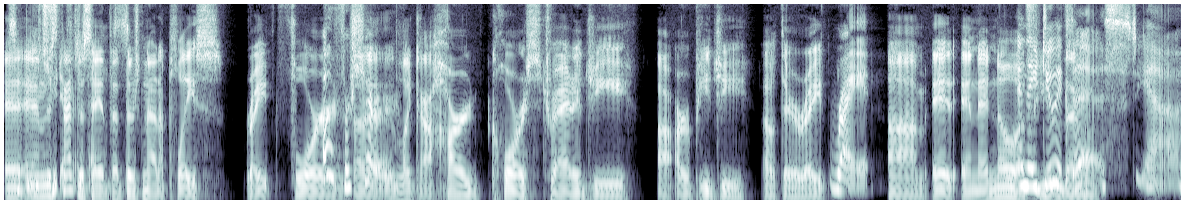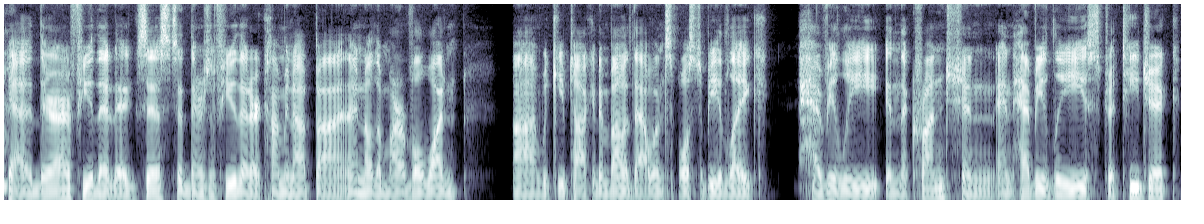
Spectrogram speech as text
And, and it's not to say that there's not a place, right, for oh, for uh, sure, like a hardcore strategy uh, RPG out there, right? Right. Um, it, and I know, and they do exist. yeah. Yeah, there are a few that exist, and there's a few that are coming up. Uh, I know the Marvel one uh, we keep talking about that one's supposed to be like heavily in the crunch and and heavily strategic.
